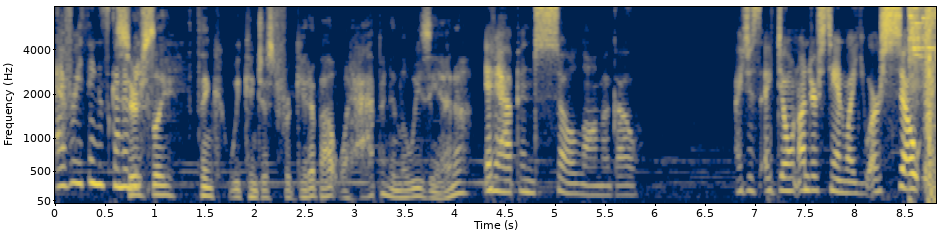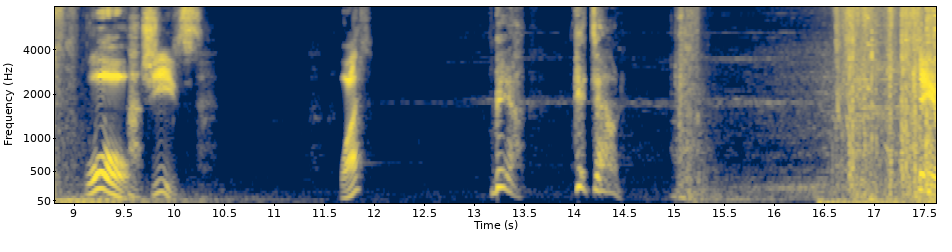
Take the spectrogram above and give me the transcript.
everything's gonna be Seriously, think we can just forget about what happened in Louisiana? It happened so long ago. I just, I don't understand why you are so. Whoa, jeez. What? Mia, get down! Okay,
